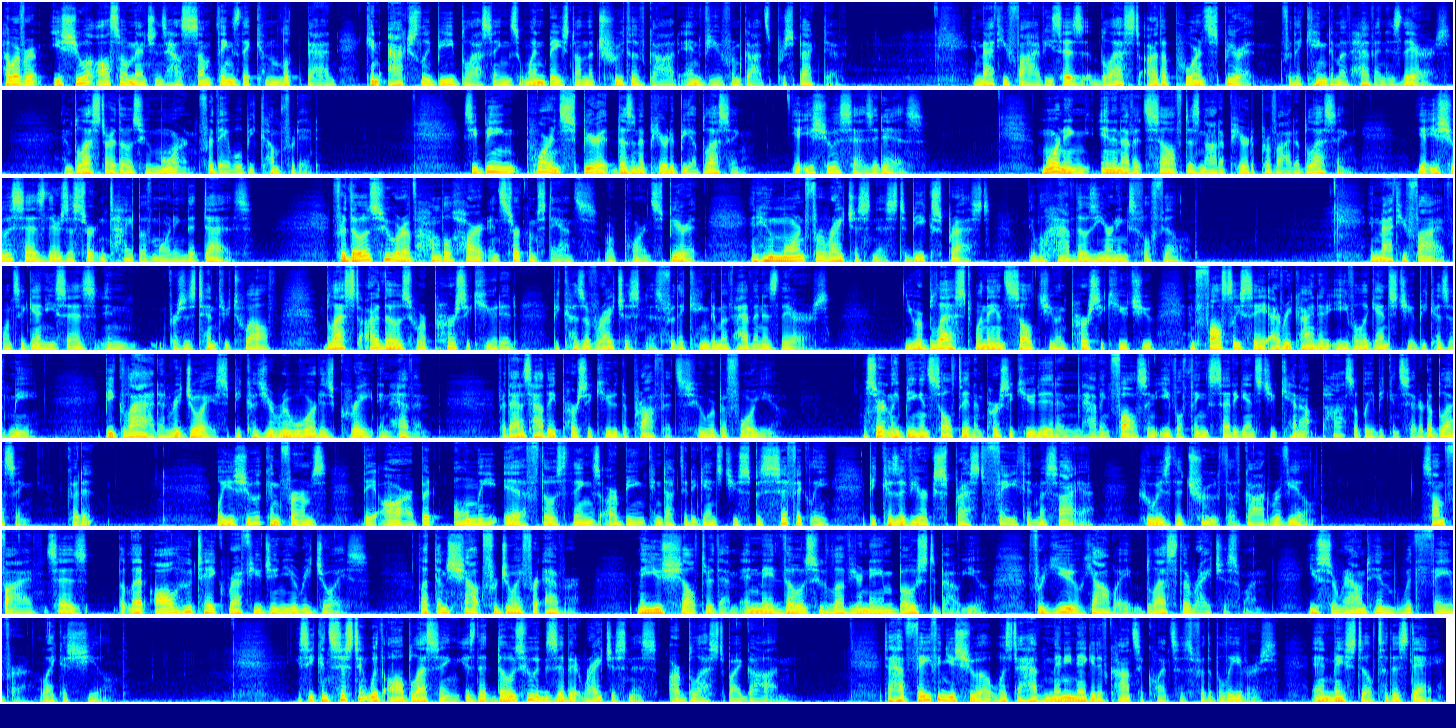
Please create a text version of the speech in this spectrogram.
However, Yeshua also mentions how some things that can look bad can actually be blessings when based on the truth of God and view from God's perspective. In Matthew 5, he says, Blessed are the poor in spirit, for the kingdom of heaven is theirs. And blessed are those who mourn, for they will be comforted. See, being poor in spirit doesn't appear to be a blessing, yet Yeshua says it is. Mourning, in and of itself, does not appear to provide a blessing. Yet Yeshua says there's a certain type of mourning that does. For those who are of humble heart and circumstance, or poor in spirit, and who mourn for righteousness to be expressed, they will have those yearnings fulfilled. In Matthew 5, once again, he says in verses 10 through 12 Blessed are those who are persecuted because of righteousness, for the kingdom of heaven is theirs. You are blessed when they insult you and persecute you and falsely say every kind of evil against you because of me. Be glad and rejoice, because your reward is great in heaven. For that is how they persecuted the prophets who were before you. Well, certainly being insulted and persecuted and having false and evil things said against you cannot possibly be considered a blessing, could it? Well, Yeshua confirms they are, but only if those things are being conducted against you specifically because of your expressed faith in Messiah, who is the truth of God revealed. Psalm 5 says, But let all who take refuge in you rejoice. Let them shout for joy forever. May you shelter them, and may those who love your name boast about you. For you, Yahweh, bless the righteous one. You surround him with favor like a shield. You see, consistent with all blessing is that those who exhibit righteousness are blessed by God. To have faith in Yeshua was to have many negative consequences for the believers, and may still to this day.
